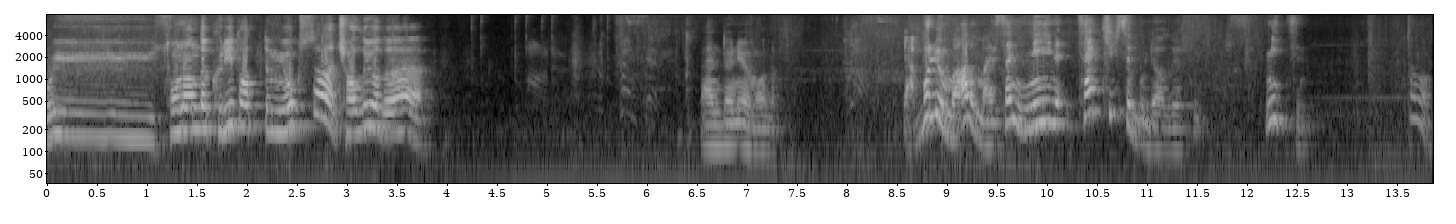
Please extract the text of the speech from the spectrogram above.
Oy son anda crit attım yoksa çalıyordu ha. Ben dönüyorum oğlum. Ya Blue'mu alma. Sen neyine... Sen kimse Blue alıyorsun? Midsin. Tamam.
